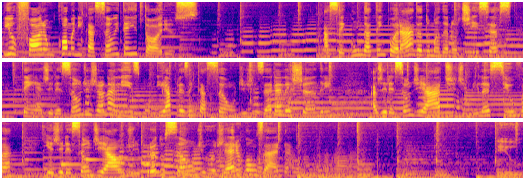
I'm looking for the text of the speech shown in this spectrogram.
e o Fórum Comunicação e Territórios. A segunda temporada do Manda Notícias tem a direção de jornalismo e apresentação de Gisele Alexandre, a direção de arte de Mila Silva e a direção de áudio e produção de Rogério Gonzaga. Eu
